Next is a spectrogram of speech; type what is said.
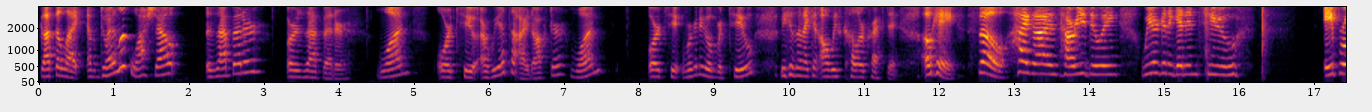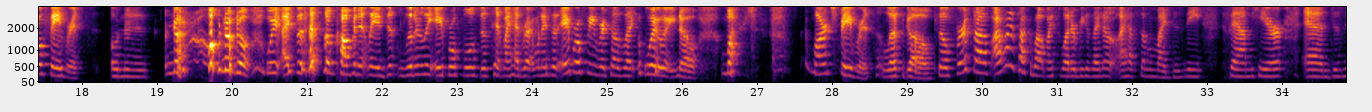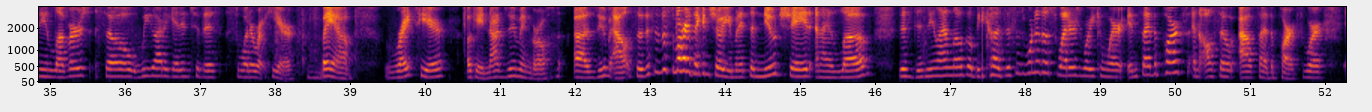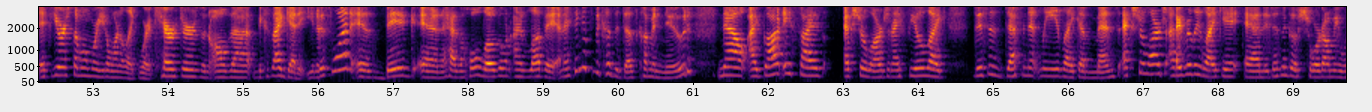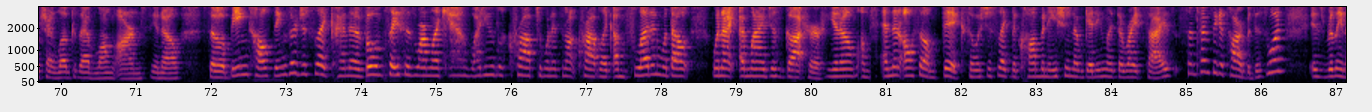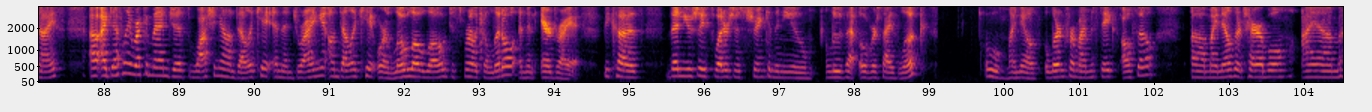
Got the light. Um, do I look washed out? Is that better? Or is that better? One or two? Are we at the eye doctor? One or two? We're gonna go for two because then I can always color correct it. Okay, so hi guys, how are you doing? We are gonna get into April favorites. Oh no no no no no no! Wait, I said that so confidently. It just literally April Fools just hit my head right when I said April favorites. I was like, wait wait no, March. March favorites. Let's go. So first off, I want to talk about my sweater because I know I have some of my Disney fam here and Disney lovers. So we got to get into this sweater right here. Bam. Right here. Okay, not zoom in, girl. Uh, zoom out. So this is as far as I can show you, but it's a nude shade, and I love this Disneyland logo because this is one of those sweaters where you can wear inside the parks and also outside the parks. Where if you're someone where you don't want to like wear characters and all that, because I get it. You know, this one is big and has a whole logo, and I love it. And I think it's because it does come in nude. Now I got a size extra large, and I feel like this is definitely like a men's extra large. I really like it and it doesn't go short on me, which I love because I have long arms, you know. So being tall, things are just like kind of go in places where I'm like, yeah, why do you look cropped when it's not cropped? Like I'm flooding without when I when I just got her, you know. Um, and then also I'm thick, so it's just like the combination of getting like the right size. Sometimes it gets hard, but this one is really nice. Uh, I definitely recommend just washing it on delicate and then drying it on delicate or low, low, low, just for like a little, and then air dry it because then usually sweaters just shrink and then you lose that oversized look. Ooh, my nails. Learn from my mistakes also. Uh, my nails are terrible. I am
